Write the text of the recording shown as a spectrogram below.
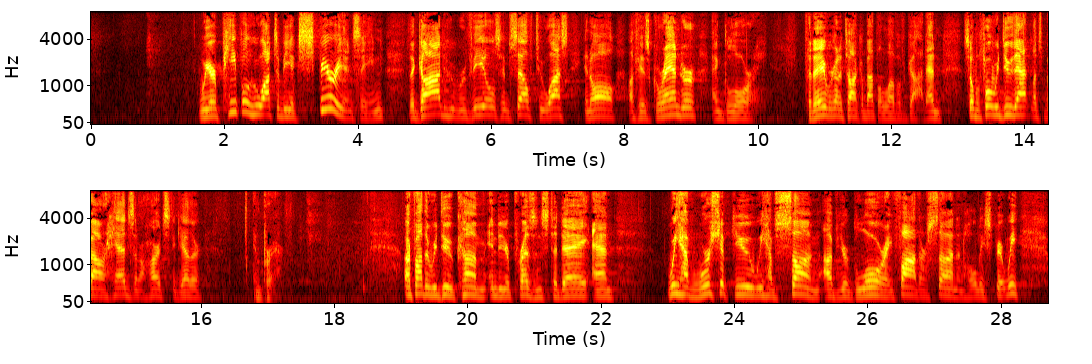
We are people who ought to be experiencing the God who reveals himself to us in all of his grandeur and glory. Today we're going to talk about the love of God. And so before we do that, let's bow our heads and our hearts together in prayer. Our Father, we do come into your presence today and we have worshiped you. We have sung of your glory, Father, Son, and Holy Spirit. We,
